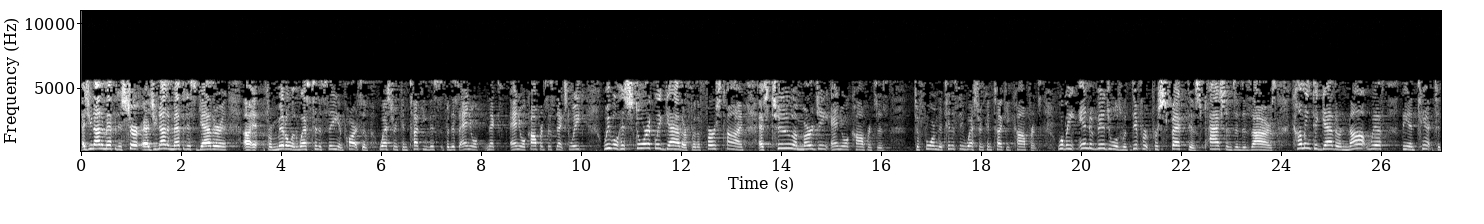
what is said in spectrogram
As United Methodist Church, as United Methodists gather uh, from Middle and West Tennessee and parts of Western Kentucky this, for this annual next annual conference this next week, we will historically gather for the first time as two emerging annual conferences to form the Tennessee Western Kentucky Conference. We'll be individuals with different perspectives, passions, and desires coming together not with the intent to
